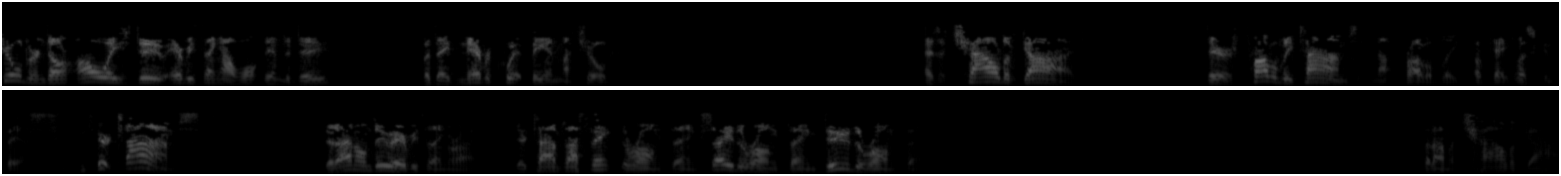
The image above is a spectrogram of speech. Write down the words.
children don't always do everything I want them to do, but they've never quit being my children. As a child of God, there's probably times, not probably, okay, let's confess. there are times that I don't do everything right. There are times I think the wrong thing, say the wrong thing, do the wrong thing. But I'm a child of God,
